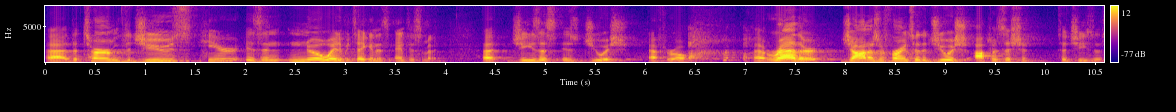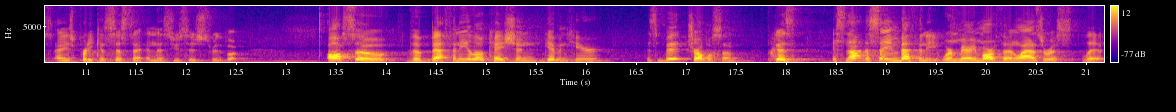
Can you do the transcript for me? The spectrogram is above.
Uh, the term the Jews here is in no way to be taken as anti Semitic. Uh, Jesus is Jewish, after all. Uh, rather, John is referring to the Jewish opposition to Jesus, and he's pretty consistent in this usage through the book. Also, the Bethany location given here is a bit troublesome because it's not the same Bethany where Mary, Martha, and Lazarus live.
